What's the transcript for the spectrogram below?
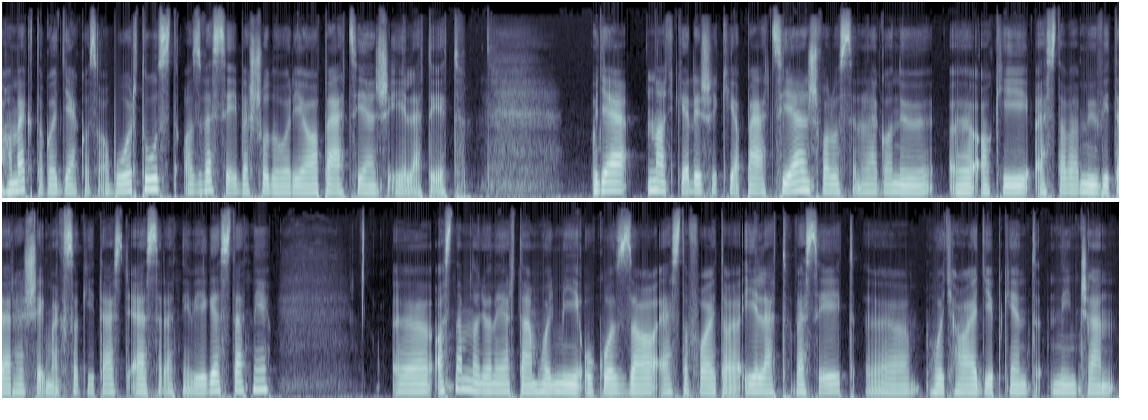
ha megtagadják az abortuszt, az veszélybe sodorja a páciens életét. Ugye nagy kérdés, hogy ki a páciens, valószínűleg a nő, aki ezt a művi terhesség megszakítást el szeretné végeztetni. Azt nem nagyon értem, hogy mi okozza ezt a fajta életveszélyt, hogyha egyébként nincsen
